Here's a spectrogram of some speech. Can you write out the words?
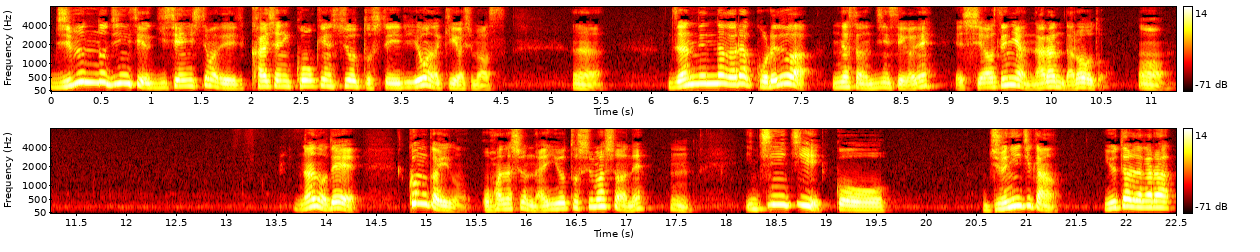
自分の人生を犠牲にしてまで会社に貢献しようとしているような気がします。うん。残念ながらこれでは皆さんの人生がね、幸せにはならんだろうと。うん。なので、今回のお話の内容としましてはね、うん。1日、こう、12時間、言うたらだから、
